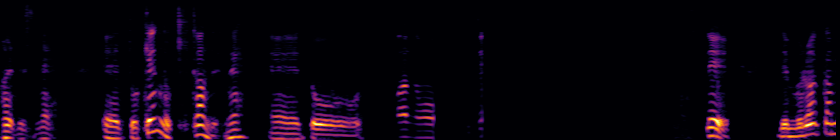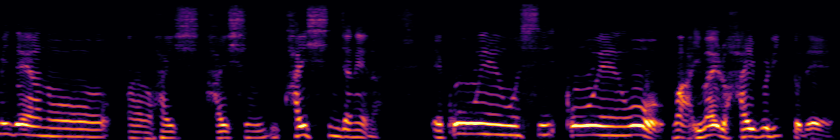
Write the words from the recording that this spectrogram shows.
はいですね、えっ、と、県の機関ですね、えっ、と、あの、まして、で、村上であの、あの、配信、配信、配信じゃねえな。え、講演をし、講演を、まあ、いわゆるハイブリッドで、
